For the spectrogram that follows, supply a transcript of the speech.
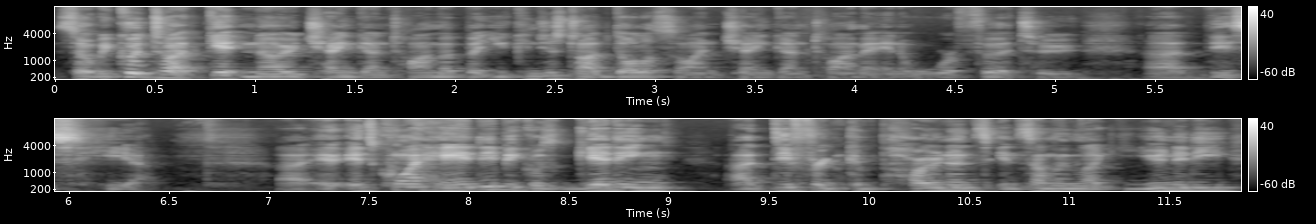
so we could type get node chain gun timer, but you can just type dollar sign chain gun timer and it will refer to uh, this here. Uh, it, it's quite handy because getting uh, different components in something like Unity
